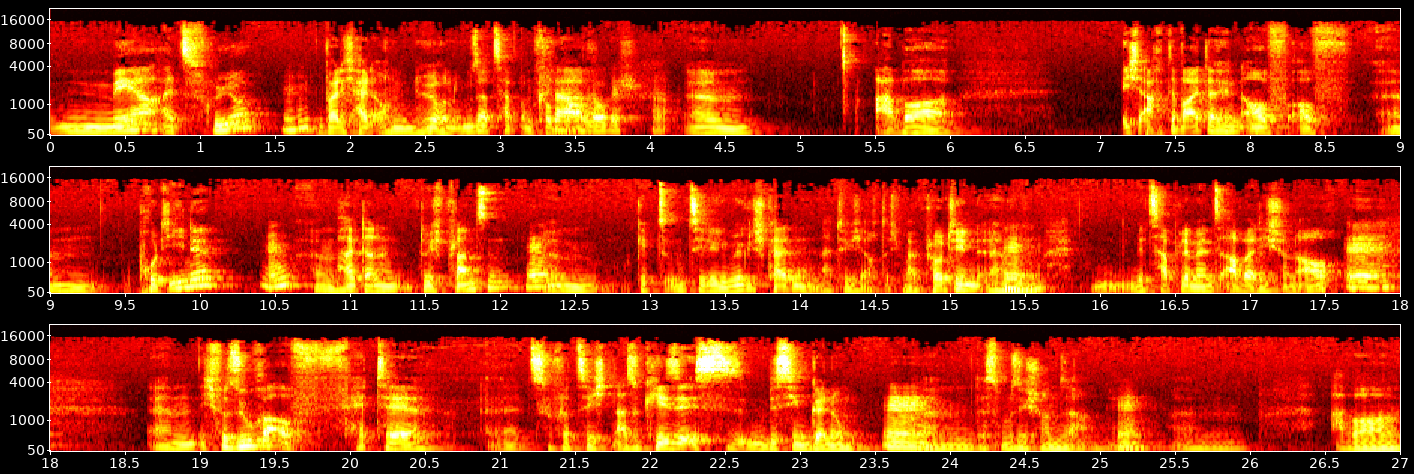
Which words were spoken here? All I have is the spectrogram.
mehr als früher, mhm. weil ich halt auch einen höheren Umsatz habe und Klar, logisch. Ähm, aber ich achte weiterhin auf, auf ähm, Proteine, mhm. ähm, halt dann durch Pflanzen. Mhm. Ähm, Gibt es unzählige Möglichkeiten, natürlich auch durch mein Protein. Ähm, mhm. Mit Supplements arbeite ich schon auch. Mhm. Ähm, ich versuche auf Fette äh, zu verzichten. Also Käse ist ein bisschen Gönnung, mhm. Ähm, das muss ich schon sagen. Ja. Mhm. aber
